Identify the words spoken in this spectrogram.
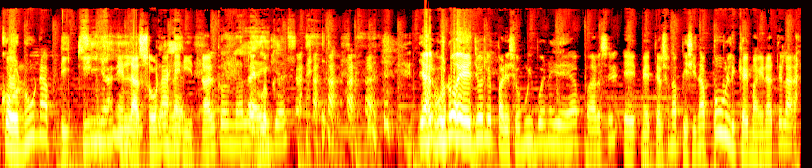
con una piquiña Sí, en la zona con la- genital. Con ladillas. Y a alguno de ellos le pareció muy buena idea, parce, eh, meterse en una piscina pública, imagínate la...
